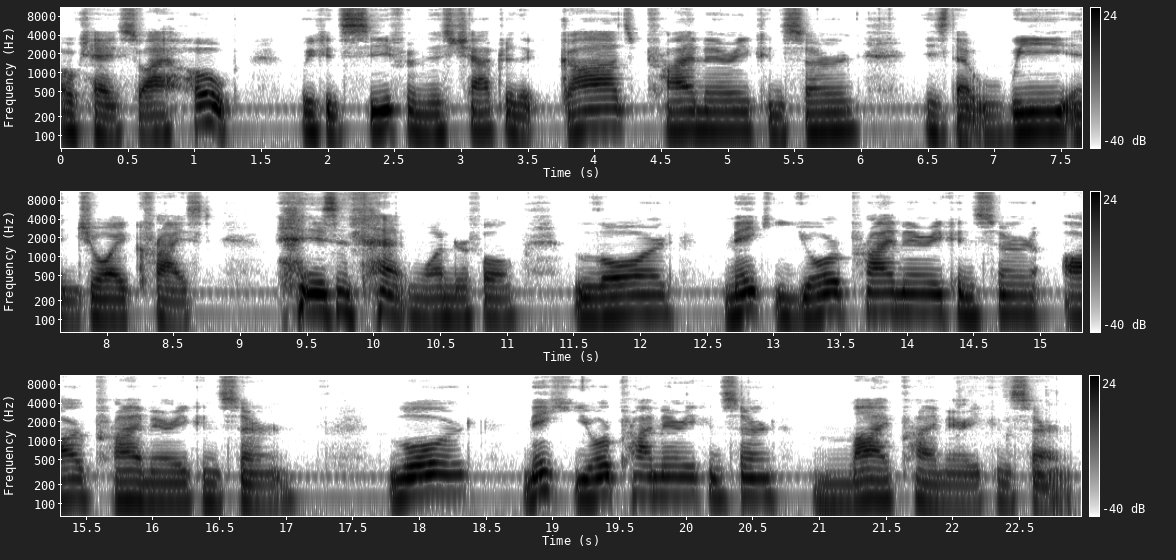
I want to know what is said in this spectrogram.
Okay, so I hope we could see from this chapter that God's primary concern is that we enjoy Christ. Isn't that wonderful? Lord, Make your primary concern our primary concern. Lord, make your primary concern my primary concern.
